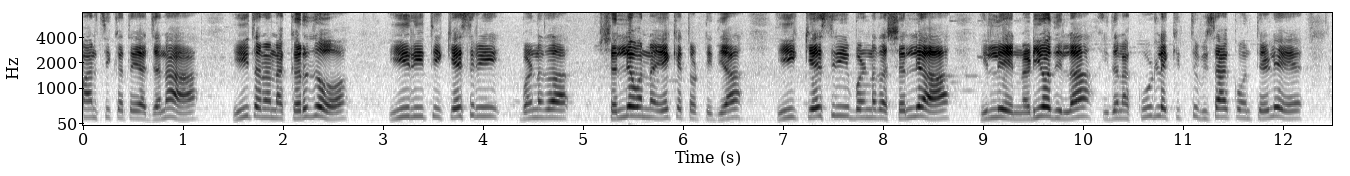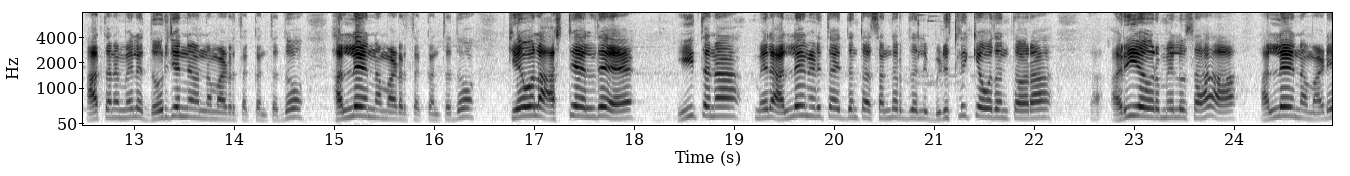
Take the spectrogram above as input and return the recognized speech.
ಮಾನಸಿಕತೆಯ ಜನ ಈತನನ್ನು ಕರೆದು ಈ ರೀತಿ ಕೇಸರಿ ಬಣ್ಣದ ಶಲ್ಯವನ್ನು ಏಕೆ ತೊಟ್ಟಿದ್ಯಾ? ಈ ಕೇಸರಿ ಬಣ್ಣದ ಶಲ್ಯ ಇಲ್ಲಿ ನಡೆಯೋದಿಲ್ಲ, ಇದನ್ನು ಕೂಡಲೇ ಕಿತ್ತು ಬಿಸಾಕು ಅಂತೇಳಿ ಆತನ ಮೇಲೆ ದೌರ್ಜನ್ಯವನ್ನು ಮಾಡಿರ್ತಕ್ಕಂಥದ್ದು, ಹಲ್ಲೆಯನ್ನು ಮಾಡಿರ್ತಕ್ಕಂಥದ್ದು, ಕೇವಲ ಅಷ್ಟೇ ಅಲ್ಲದೆ ಈತನ ಮೇಲೆ ಹಲ್ಲೆ ನಡೀತಾ ಇದ್ದಂಥ ಸಂದರ್ಭದಲ್ಲಿ ಬಿಡಿಸ್ಲಿಕ್ಕೆ ಹೋದಂಥವರ ಹರಿಯವರ ಮೇಲೂ ಸಹ ಹಲ್ಲೆಯನ್ನು ಮಾಡಿ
